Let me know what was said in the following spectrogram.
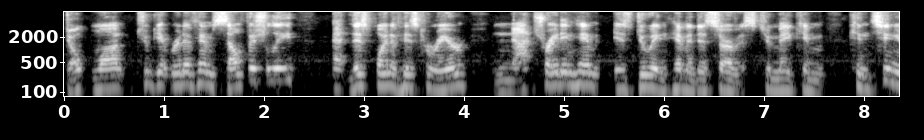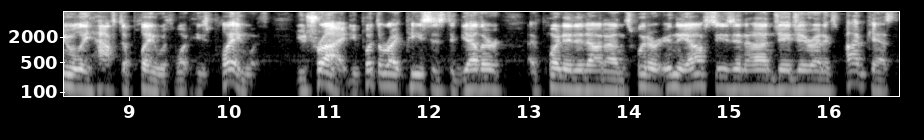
don't want to get rid of him selfishly at this point of his career, not trading him is doing him a disservice to make him continually have to play with what he's playing with. You tried, you put the right pieces together. I've pointed it out on Twitter in the offseason on JJ Redick's podcast.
